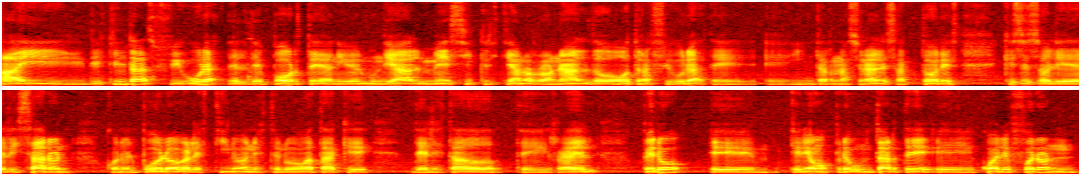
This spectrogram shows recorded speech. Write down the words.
hay distintas figuras del deporte a nivel mundial, Messi, Cristiano Ronaldo, otras figuras de eh, internacionales actores que se solidarizaron con el pueblo palestino en este nuevo ataque del Estado de Israel. Pero eh, queríamos preguntarte eh, cuáles fueron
